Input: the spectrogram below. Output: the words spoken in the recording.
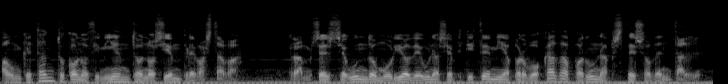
Aunque tanto conocimiento no siempre bastaba. Ramsés II murió de una septicemia provocada por un absceso dental.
